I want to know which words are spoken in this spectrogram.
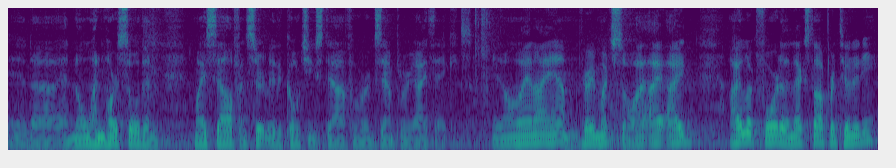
And, uh, and no one more so than myself and certainly the coaching staff who were exemplary, I think. You know, and I am, very much so. I, I, I look forward to the next opportunity,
